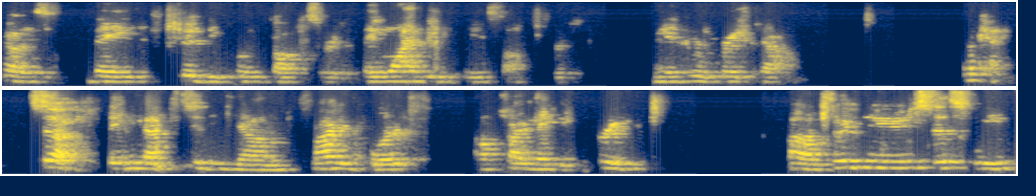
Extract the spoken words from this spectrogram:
because they should be police officers. They want to be police officers. And they do a great job. Okay, so getting back to the um my report, I'll try to make it brief. Uh, good news this week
